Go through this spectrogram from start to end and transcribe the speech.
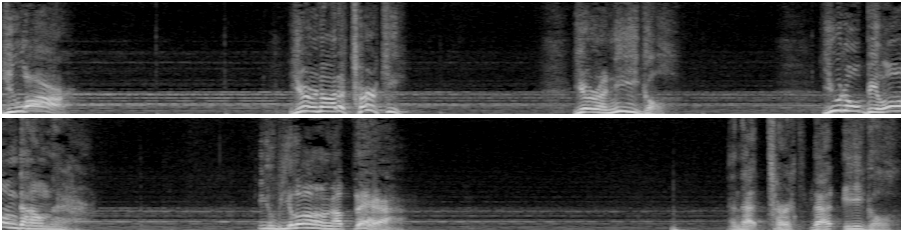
you are. You're not a turkey. You're an eagle. You don't belong down there. You belong up there. And that turk, that eagle,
